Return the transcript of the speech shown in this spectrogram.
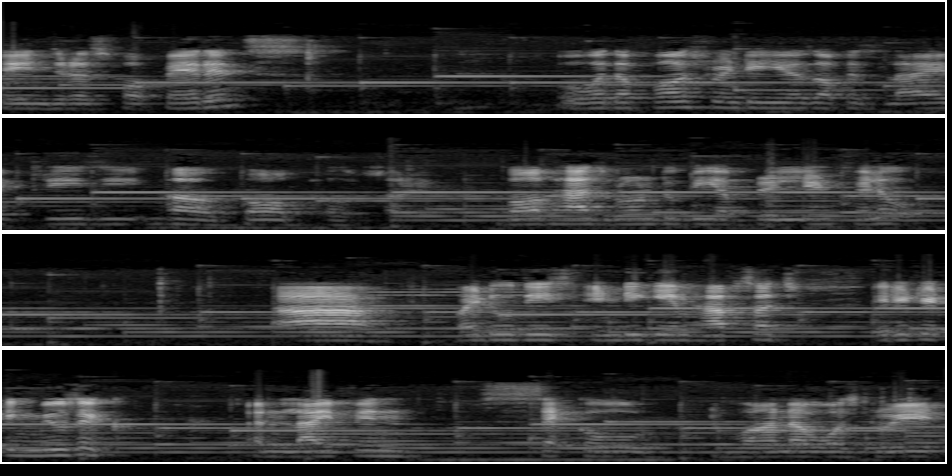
dangerous for parents over the first 20 years of his life, 3Z, oh, Bob, oh, sorry, Bob has grown to be a brilliant fellow. Ah, why do these indie games have such irritating music? And life in Seko Dwana was great,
